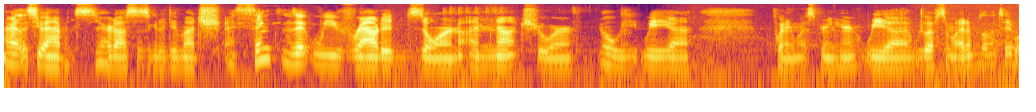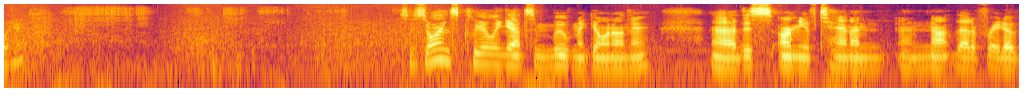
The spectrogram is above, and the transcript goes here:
Alright, let's see what happens. Sarados isn't going to do much. I think that we've routed Zorn. I'm not sure. Oh, we, we uh, pointing my screen here. We, uh, we left some items on the table here. So Zorn's clearly got some movement going on there. Uh, this army of 10 I'm, I'm not that afraid of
